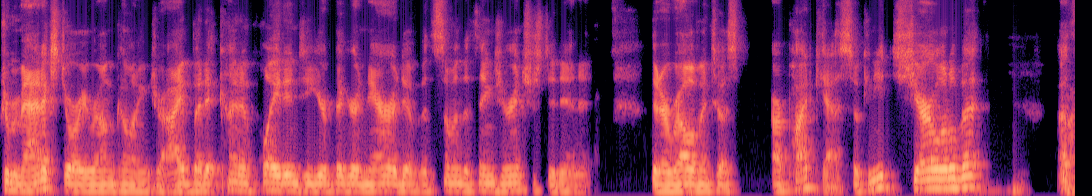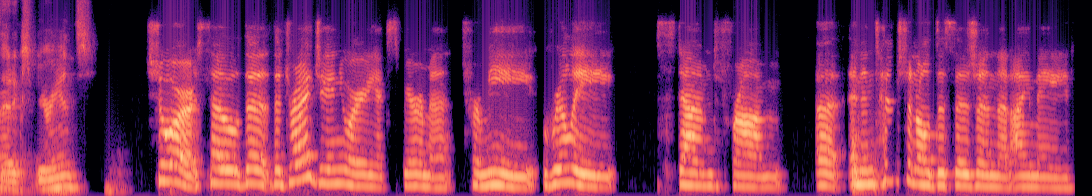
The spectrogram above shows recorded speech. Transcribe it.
dramatic story around going dry, but it kind of played into your bigger narrative with some of the things you're interested in it that are relevant to us, our podcast. So can you share a little bit about that experience? Sure. So the the dry January experiment for me really stemmed from uh, an intentional decision that I made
